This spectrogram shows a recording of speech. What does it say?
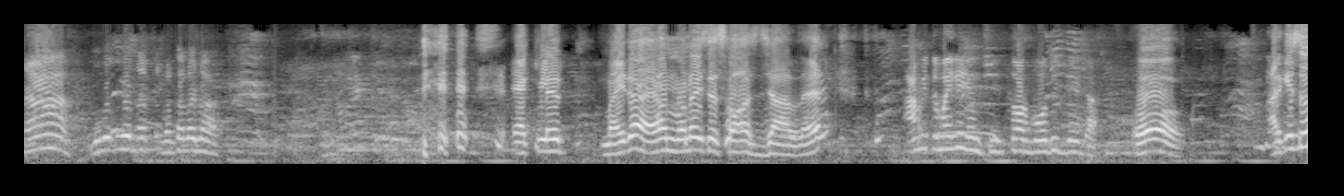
না মাথা লাগা এক প্লেট মাইরা এখন মনে হয়েছে সস জাল হ্যাঁ? আমি তো মাইরে জানছি তোর বৌদির দেটা ও। আর কিছু?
